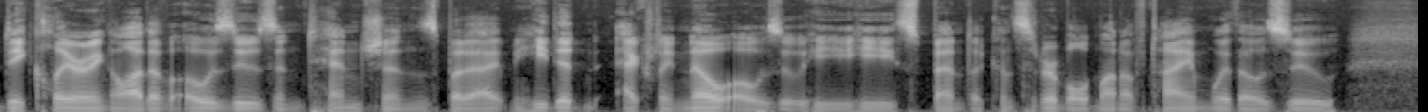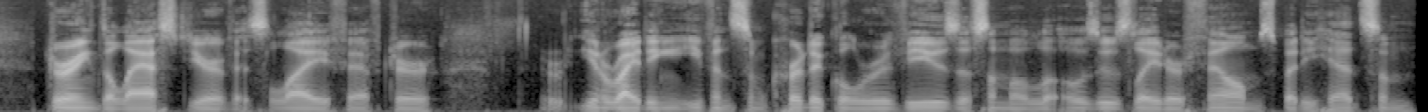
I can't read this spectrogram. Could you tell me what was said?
declaring a lot of Ozu's intentions, but I he didn't actually know Ozu. He he spent a considerable amount of time with Ozu during the last year of his life after you know writing even some critical reviews of some of Ozu's later films, but he had some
